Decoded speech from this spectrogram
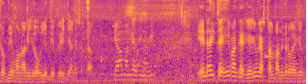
ਜੋ ਅੱਗੇ ਹੋਣ ਵਾਲੀ ਉਹ ਵੀ ਅੱਗੇ ਭੇਜ ਦਿਆਂਗੇ ਸਰਕਾਰ ਨੂੰ। ਕੀ ਮੰਗਿਆ ਸੀ ਇਹਨਾਂ ਦੀ ਇਹਨਾਂ ਦੀ ਤਾਂ ਇਹੀ ਮੰਗ ਹੈਗੀ ਆ ਜੀ ਵੀ ਹਸਪਤਾਲ ਬੰਦ ਕਰਵਾਇਆ ਜਾਵੇ।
